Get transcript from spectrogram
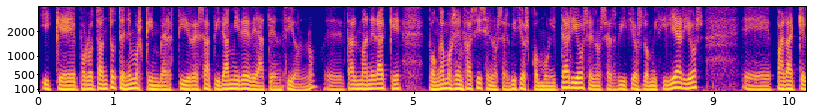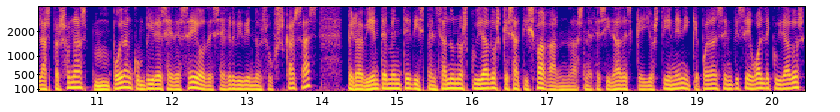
y que por lo tanto tenemos que invertir esa pirámide de atención, ¿no? Eh, de tal manera que pongamos énfasis en los servicios comunitarios, en los servicios domiciliarios, eh, para que las personas mm, puedan cumplir ese deseo de seguir viviendo en sus casas, pero evidentemente dispensando unos cuidados que satisfagan las necesidades que ellos tienen y que puedan sentirse igual de cuidados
